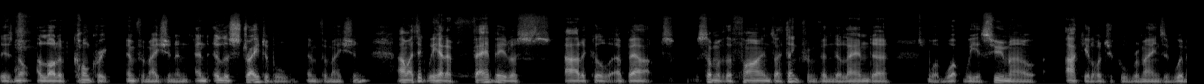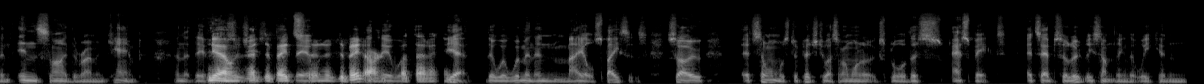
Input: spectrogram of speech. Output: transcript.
there's not a lot of concrete information and, and illustratable information. Um, I think we had a fabulous article about some of the finds, I think, from Vindolanda, what, what we assume are archaeological remains of women inside the Roman camp, and that therefore yeah, we've had debates in a debate article about that. Yeah, there were women in male spaces. So if someone was to pitch to us, I want to explore this aspect. It's absolutely something that we can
